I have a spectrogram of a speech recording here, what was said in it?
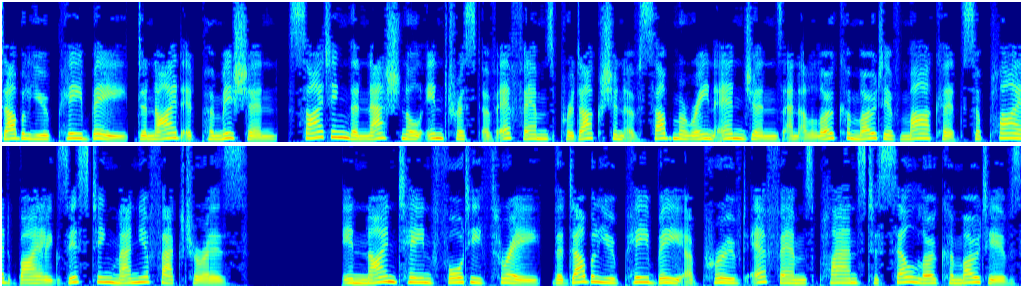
WPB denied it permission, citing the national interest of FM's production of submarine engines and a locomotive market supplied by existing manufacturers. In 1943, the WPB approved FM's plans to sell locomotives,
